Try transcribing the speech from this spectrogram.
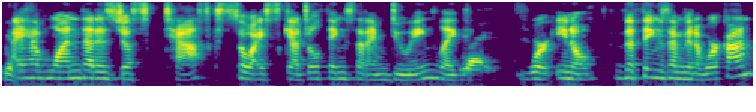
Yep. I have one that is just tasks, so I schedule things that I'm doing, like right work, you know, the things I'm going to work on.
